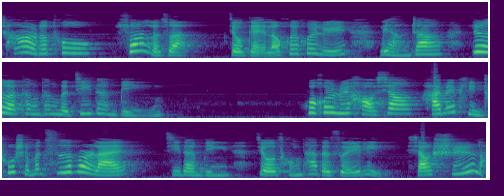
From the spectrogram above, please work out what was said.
长耳朵兔算了算，就给了灰灰驴两张热腾腾的鸡蛋饼。灰灰驴好像还没品出什么滋味来，鸡蛋饼就从他的嘴里消失了。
